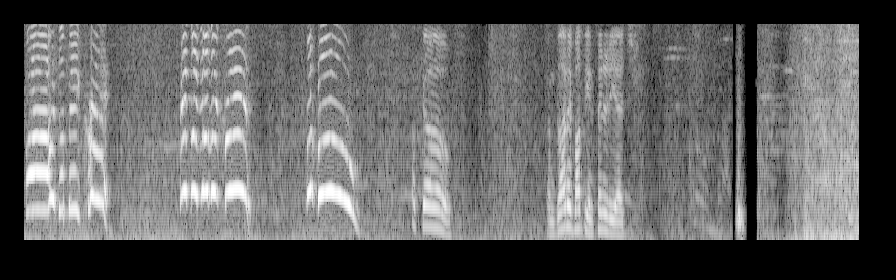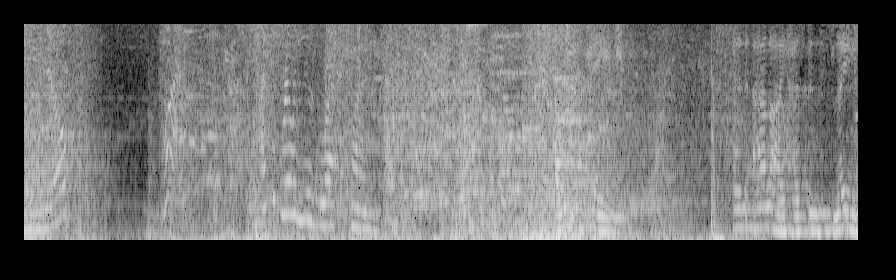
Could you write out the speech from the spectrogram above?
Oh, it's a big crit! It's another crit! Woohoo! Let's go. I'm glad I bought the Infinity Edge. An ally has been slain.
